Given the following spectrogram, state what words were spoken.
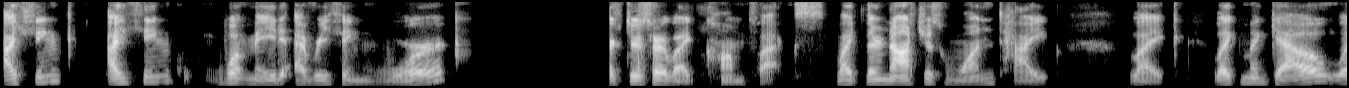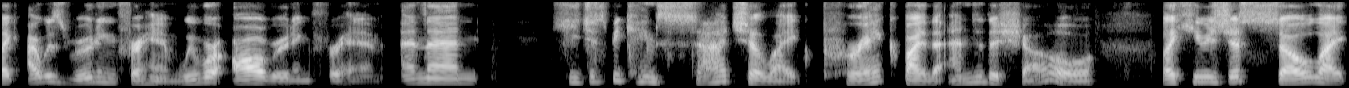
I think i think what made everything work characters are like complex. Like they're not just one type. Like like miguel like i was rooting for him. We were all rooting for him. And then he just became such a like prick by the end of the show like he was just so like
